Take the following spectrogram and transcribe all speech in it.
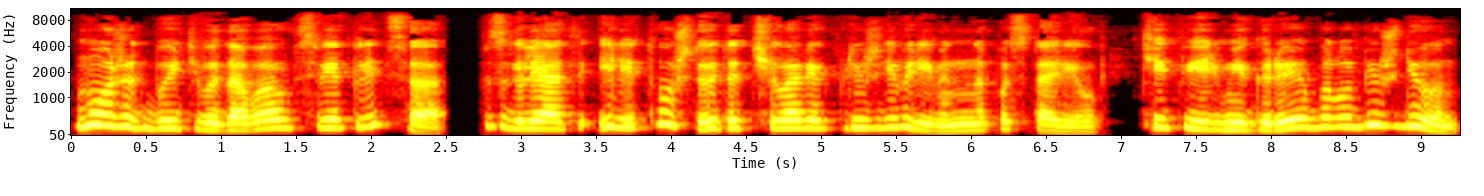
Может быть, выдавал цвет лица, взгляд или то, что этот человек преждевременно постарел. Теперь Мигре был убежден,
